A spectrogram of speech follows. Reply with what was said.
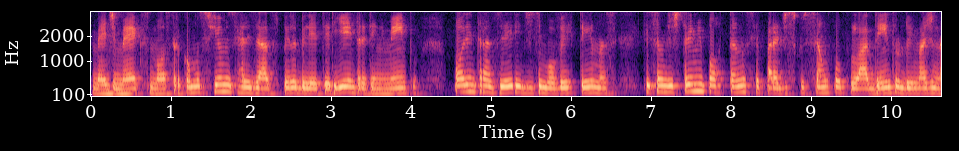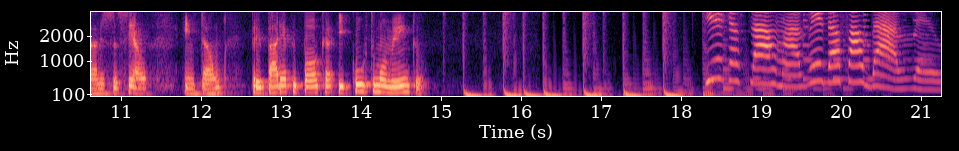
Mad Max mostra como os filmes realizados pela bilheteria e entretenimento podem trazer e desenvolver temas que são de extrema importância para a discussão popular dentro do imaginário social. Então, prepare a pipoca e curta o momento. Dicas para uma vida saudável.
